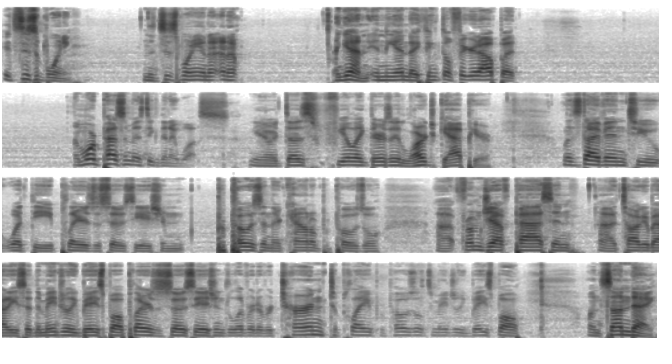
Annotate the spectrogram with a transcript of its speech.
it's disappointing. It's disappointing, and, and uh, again, in the end, I think they'll figure it out, but I'm more pessimistic than I was. You know, it does feel like there's a large gap here. Let's dive into what the Players Association proposed in their counter proposal uh, from Jeff Passan. Uh, talking about it, he said the Major League Baseball Players Association delivered a return to play proposal to Major League Baseball on Sunday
